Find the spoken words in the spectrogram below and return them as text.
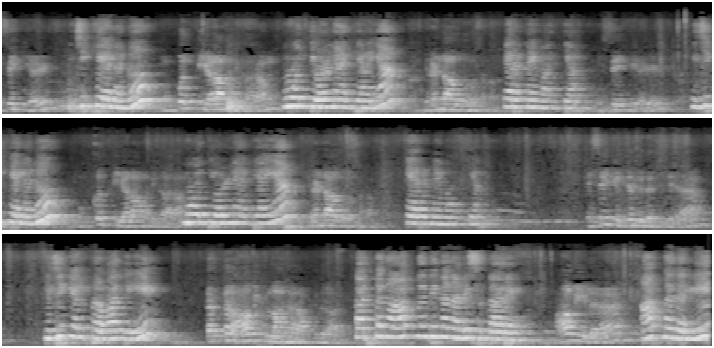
இசிக்கியலನು முப்பத்தி ஏழாம் அதிகாரம் ಮೂವತ್ತಿ ಏಳನೇ ಅಧ್ಯಾಯ இரண்டாவது வசனம் ಎರಡನೇ ವಾಕ್ಯ இசைக்கியல் ಮೂವತ್ತೇಳನೇ ಅಧ್ಯಾಯ இரண்டாவது ಪ್ರವಾದಿ ಕರ್ತನ ಆವಿಕುಲಾಗ ಆತ್ಮದಿಂದ ನಡೆಸುತ್ತಾರೆ ಆವಿಲ ಆತ್ಮದಲ್ಲಿ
